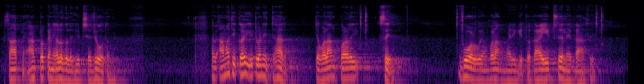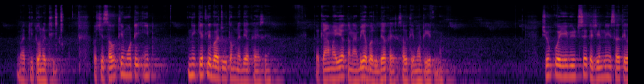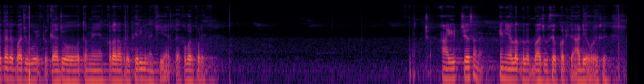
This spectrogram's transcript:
સાત ને આઠ પ્રકારની અલગ અલગ ઈંટ છે. જુઓ તમે. હવે આમાંથી કઈ ઈંટોની ધાર તે વળાંક પાળી છે? ગોળ હોય એમ વળાંક મારી ગઈ તો કે આ ઈંટ છે ને એક છે. બાકી તો નથી. પછી સૌથી મોટી ઈંટની કેટલી બાજુ તમને દેખાય છે? તો કે આમાં એક અને બે બાજુ દેખાય છે સૌથી મોટી ઈંટમાં. શું કોઈ એવી ઈંટ છે કે જેની સૌથી વધારે બાજુ હોય? તો કે આ જો તમે કલર આપણે ફેરવી નાખીએ એટલે ખબર પડે. આ ઈંટ જે છે ને, એની અલગ અલગ બાજુ છે, કટલી આડેવાળી છે,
